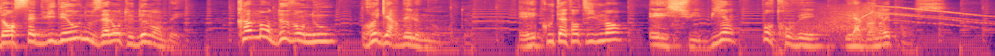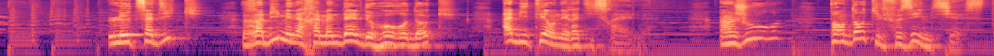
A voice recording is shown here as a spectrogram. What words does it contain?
Dans cette vidéo, nous allons te demander comment devons-nous regarder le monde? Écoute attentivement et suis bien pour trouver la bonne réponse. Le tzaddik, Rabbi Menachem Mendel de Horodok, habitait en Eret Israël. Un jour, pendant qu'il faisait une sieste,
